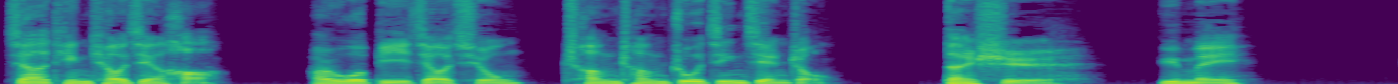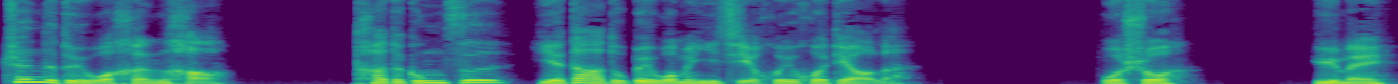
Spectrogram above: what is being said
家庭条件好，而我比较穷，常常捉襟见肘。但是玉梅真的对我很好。他的工资也大都被我们一起挥霍掉了。我说：“玉梅，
